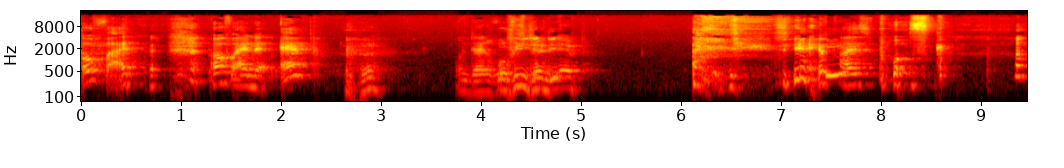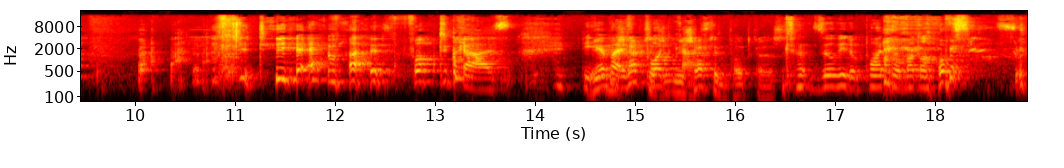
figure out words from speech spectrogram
auf eine, auf eine App. Und dann Wo finde ich denn die App? Die App heißt Podcast. Die App heißt Podcast. Die App heißt wie Podcast. schreibt den Podcast? So wie du Pod immer drauf sitzt.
